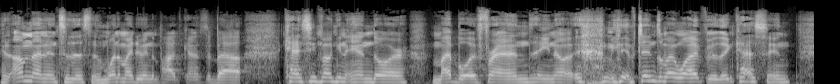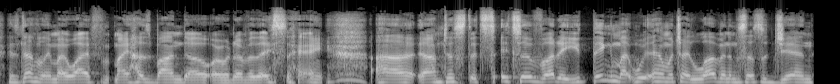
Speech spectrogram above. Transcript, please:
and I'm not into this, then what am I doing the podcast about? Cassian fucking Andor, my boyfriend, you know, I mean, if Jen's my wife, then Cassian is definitely my wife, my husbando, or whatever they say. Uh, I'm just, it's it's so funny. You think my, how much I love and obsess with Jen,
